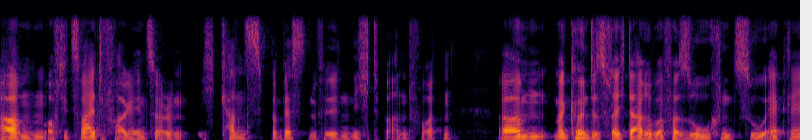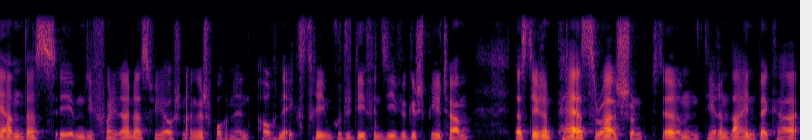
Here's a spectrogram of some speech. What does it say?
Ähm, auf die zweite Frage hin zu Aaron, ich kann es beim besten Willen nicht beantworten. Ähm, man könnte es vielleicht darüber versuchen zu erklären, dass eben die 49ers, wie auch schon angesprochen, auch eine extrem gute Defensive gespielt haben, dass deren Pass Rush und ähm, deren Linebacker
